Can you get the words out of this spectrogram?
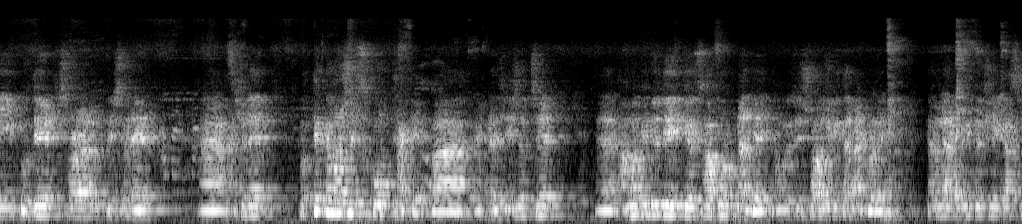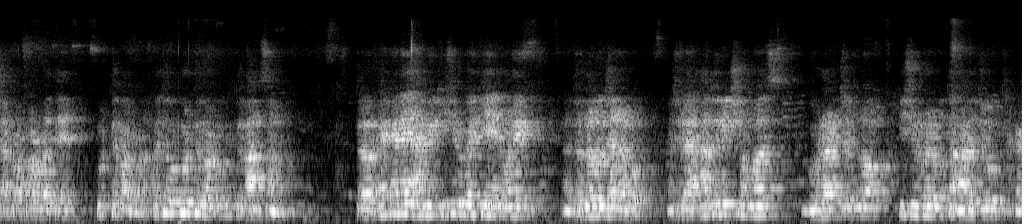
এই ভূতের ছড়ার পিছনে আসলে প্রত্যেকটা মানুষের স্কোপ থাকে বা একটা জিনিস হচ্ছে আমাকে যদি কেউ সাপোর্ট না দেয়, আমাকে যদি সহযোগিতা না করে, তাহলে আমি কিন্তু সেই কাজটা প্রপার ওয়াতে করতে পারব না। হয়তো করতে পারব, কিন্তু লামসাম তো এখানে আমি কিশোর ভাইকে অনেক ধন্যবাদ জানাব। আসলে আধুনিক সমাজ গড়ার জন্য কিশোর ভাইয়ের মতো আরও যুবক থাকা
